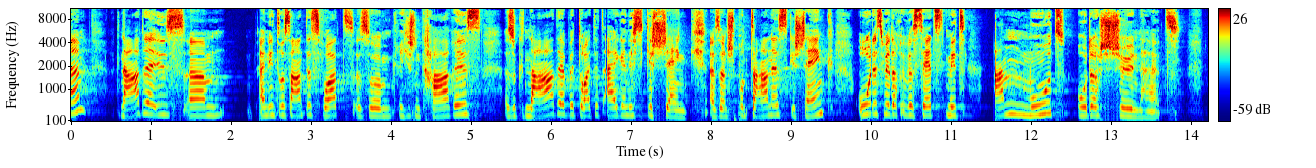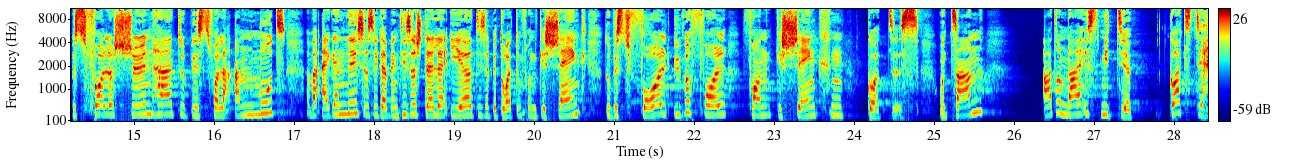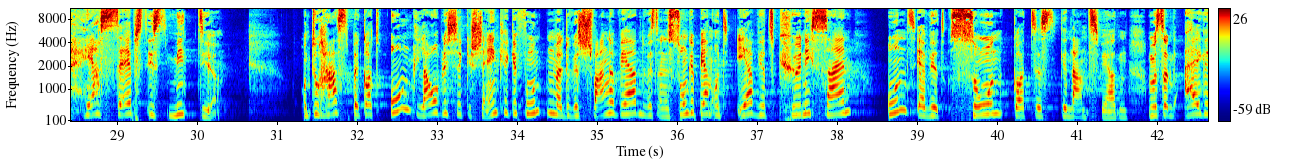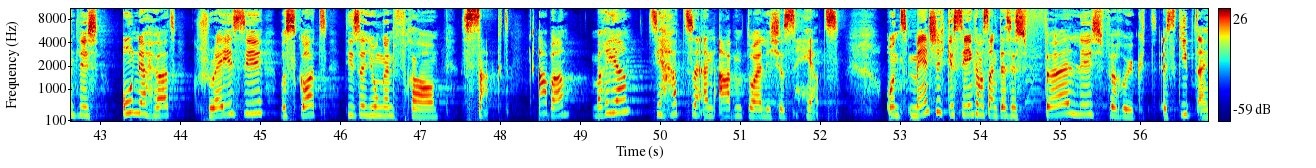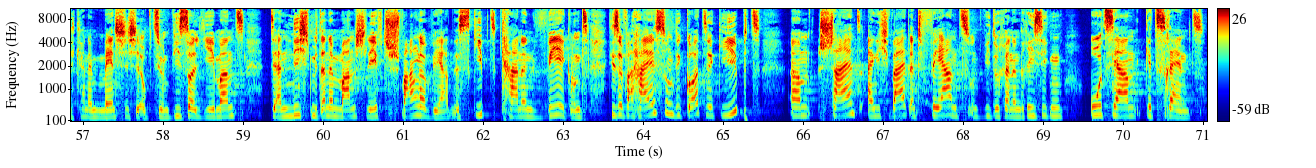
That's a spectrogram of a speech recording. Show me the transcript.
Gnade ist ähm, ein interessantes Wort, also im griechischen Charis. Also Gnade bedeutet eigentlich Geschenk, also ein spontanes Geschenk. Oder es wird auch übersetzt mit Anmut oder Schönheit. Du bist voller Schönheit, du bist voller Anmut, aber eigentlich, also ich glaube, in dieser Stelle eher diese Bedeutung von Geschenk. Du bist voll, übervoll von Geschenken Gottes. Und dann, Adonai ist mit dir. Gott, der Herr selbst ist mit dir. Und du hast bei Gott unglaubliche Geschenke gefunden, weil du wirst schwanger werden, du wirst einen Sohn gebären und er wird König sein und er wird Sohn Gottes genannt werden. Und wir sagen eigentlich unerhört crazy, was Gott dieser jungen Frau sagt. Aber Maria, sie hatte ein abenteuerliches Herz. Und menschlich gesehen kann man sagen, das ist völlig verrückt. Es gibt eigentlich keine menschliche Option. Wie soll jemand, der nicht mit einem Mann schläft, schwanger werden? Es gibt keinen Weg. Und diese Verheißung, die Gott ihr gibt, ähm, scheint eigentlich weit entfernt und wie durch einen riesigen Ozean getrennt.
